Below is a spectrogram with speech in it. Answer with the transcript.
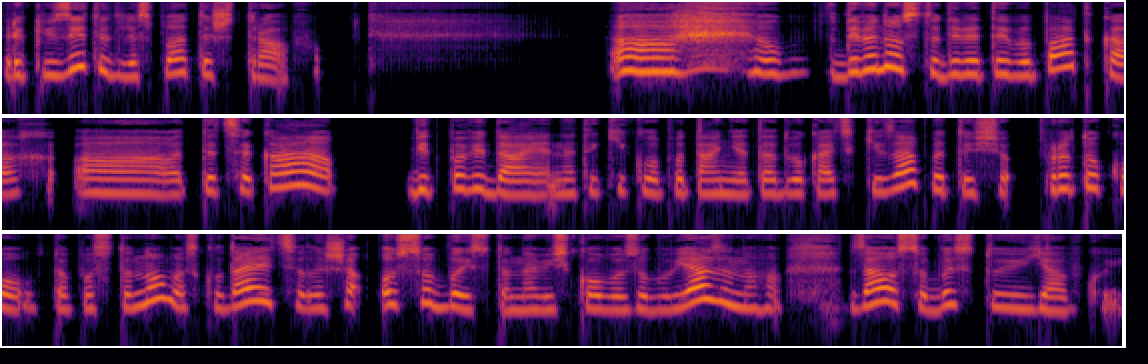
реквізити для сплати штрафу. В 99 випадках ТЦК відповідає на такі клопотання та адвокатські запити, що протокол та постанова складається лише особисто на військовозобов'язаного за особистою явкою,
